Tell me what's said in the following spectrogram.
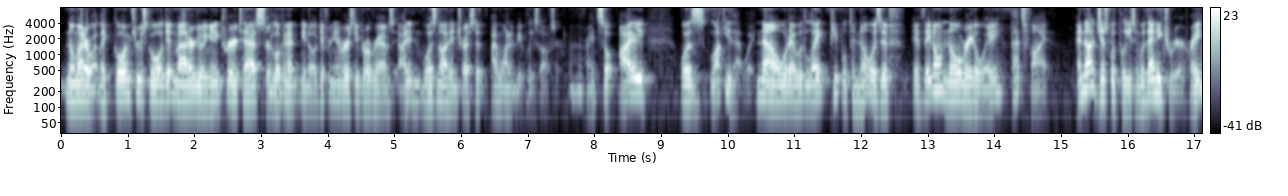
No matter what, like going through school, it didn't matter doing any career tests or mm-hmm. looking at you know different university programs. I didn't was not interested. I wanted to be a police officer, right? So I was lucky that way. Now, what I would like people to know is if if they don't know right away, that's fine. And not just with policing, with any career, right?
